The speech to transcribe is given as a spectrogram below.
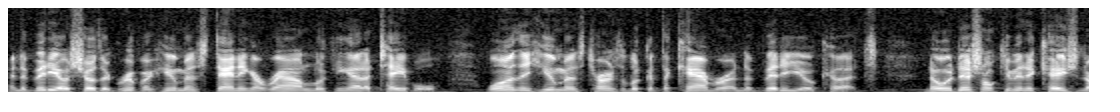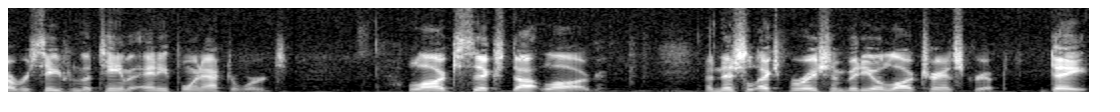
and the video shows a group of humans standing around looking at a table. One of the humans turns to look at the camera and the video cuts. No additional communications are received from the team at any point afterwards. Log 6.log Initial Exploration Video Log Transcript Date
